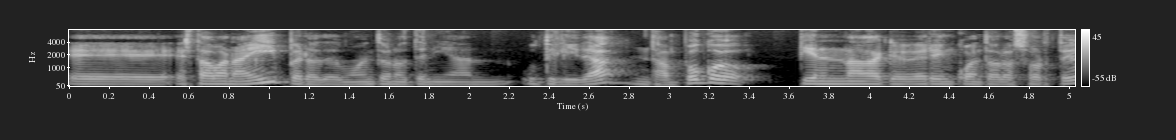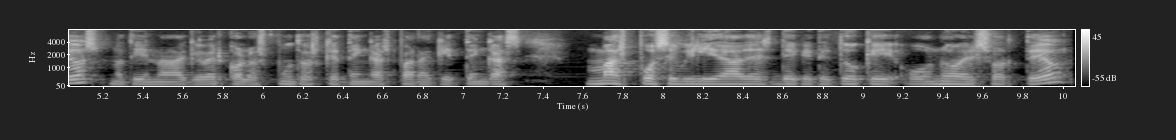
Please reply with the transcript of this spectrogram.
eh, estaban ahí, pero de momento no tenían utilidad. Tampoco tienen nada que ver en cuanto a los sorteos, no tienen nada que ver con los puntos que tengas para que tengas más posibilidades de que te toque o no el sorteo.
